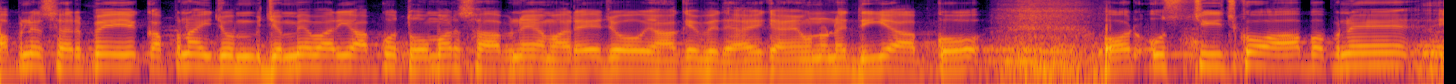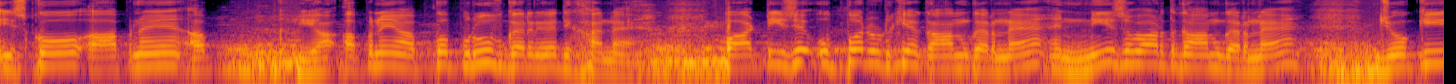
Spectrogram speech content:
अपने सर पे एक अपना जो जिम्मेवारी आपको तोमर साहब ने हमारे जो यहाँ के विधायक हैं उन्होंने दी है आपको। और उस चीज़ को आप अपने इसको आपने अप, अपने आप को प्रूव करके दिखाना है। पार्टी से ऊपर उठ के काम करना है निस्वार्थ काम करना है जो कि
